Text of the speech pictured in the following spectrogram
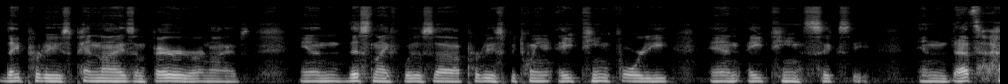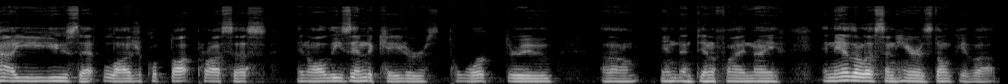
they produce pen knives and farrier knives. And this knife was uh, produced between 1840 and 1860. And that's how you use that logical thought process and all these indicators to work through um, and identify a knife. And the other lesson here is don't give up,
